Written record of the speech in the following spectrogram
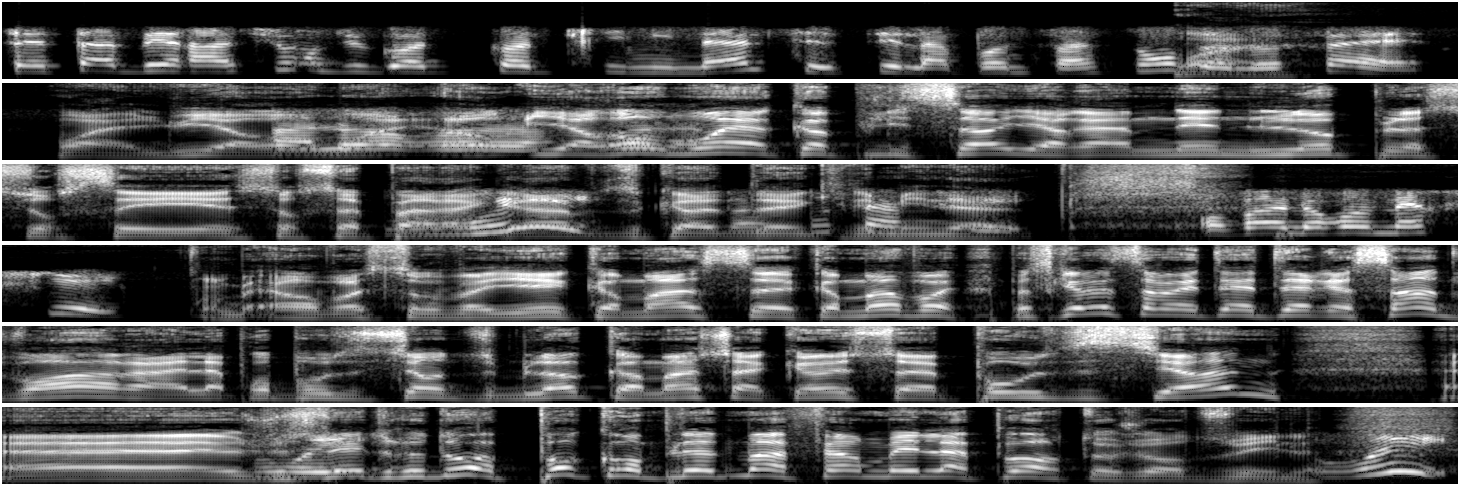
cette aberration du code, code criminel, c'était la bonne façon Ouais. de le faire. Ouais, lui, il aura, Alors, au, moins, euh, il aura voilà. au moins accompli ça. Il aurait amené une loupe là, sur, ces, sur ce paragraphe Oui, du code ben, euh, criminel. On va le remercier. Ben, on va surveiller comment comment va parce que là ça va être intéressant de voir à la proposition du bloc comment chacun se positionne. Euh, Justin. Trudeau a pas complètement fermé la porte aujourd'hui. Oui.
